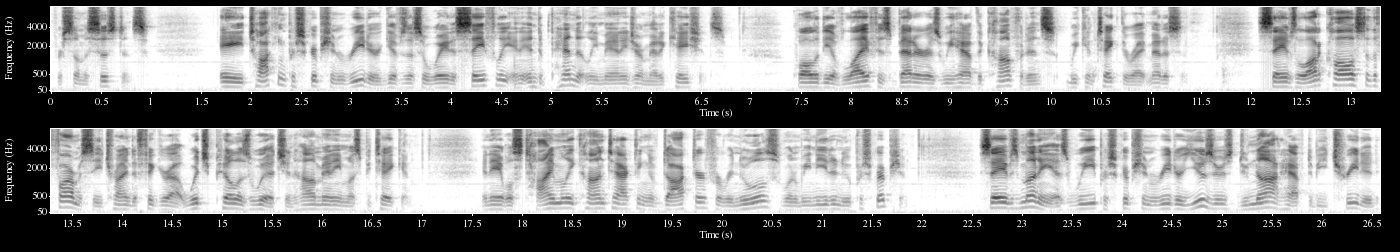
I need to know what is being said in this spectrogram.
for some assistance. A talking prescription reader gives us a way to safely and independently manage our medications. Quality of life is better as we have the confidence we can take the right medicine. Saves a lot of calls to the pharmacy trying to figure out which pill is which and how many must be taken. Enables timely contacting of doctor for renewals when we need a new prescription. Saves money as we prescription reader users do not have to be treated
